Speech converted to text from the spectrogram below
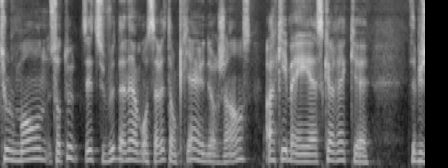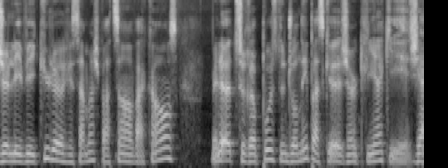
tout le monde, surtout, tu sais, tu veux donner un bon service, ton client a une urgence. OK, mais euh, c'est correct. que- tu sais, puis je l'ai vécu là, récemment, je suis parti en vacances. Mais là, tu repousses d'une journée parce que j'ai un client qui est, j'ai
